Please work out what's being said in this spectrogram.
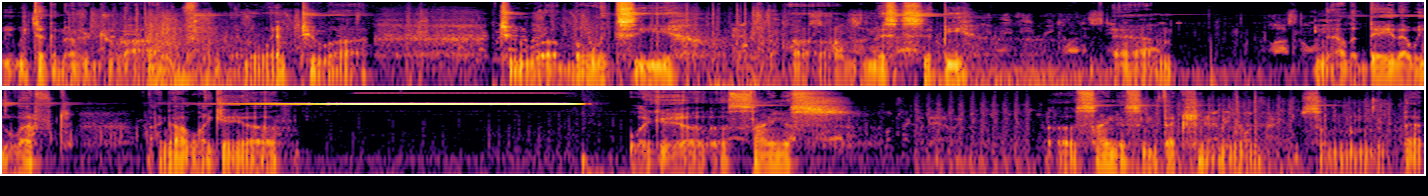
we we took another drive, and we went to uh, to uh, Biloxi, um, And now the day that we left. I got like a uh, like a, uh, a sinus a sinus infection or some of that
